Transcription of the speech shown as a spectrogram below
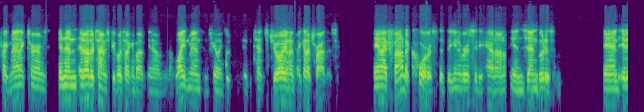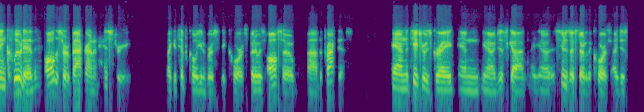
pragmatic terms, and then at other times people are talking about you know enlightenment and feelings of intense joy, and I, I got to try this. And I found a course that the university had on in Zen Buddhism, and it included all the sort of background and history, like a typical university course, but it was also uh, the practice. And the teacher was great. And, you know, I just got, you know, as soon as I started the course, I just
